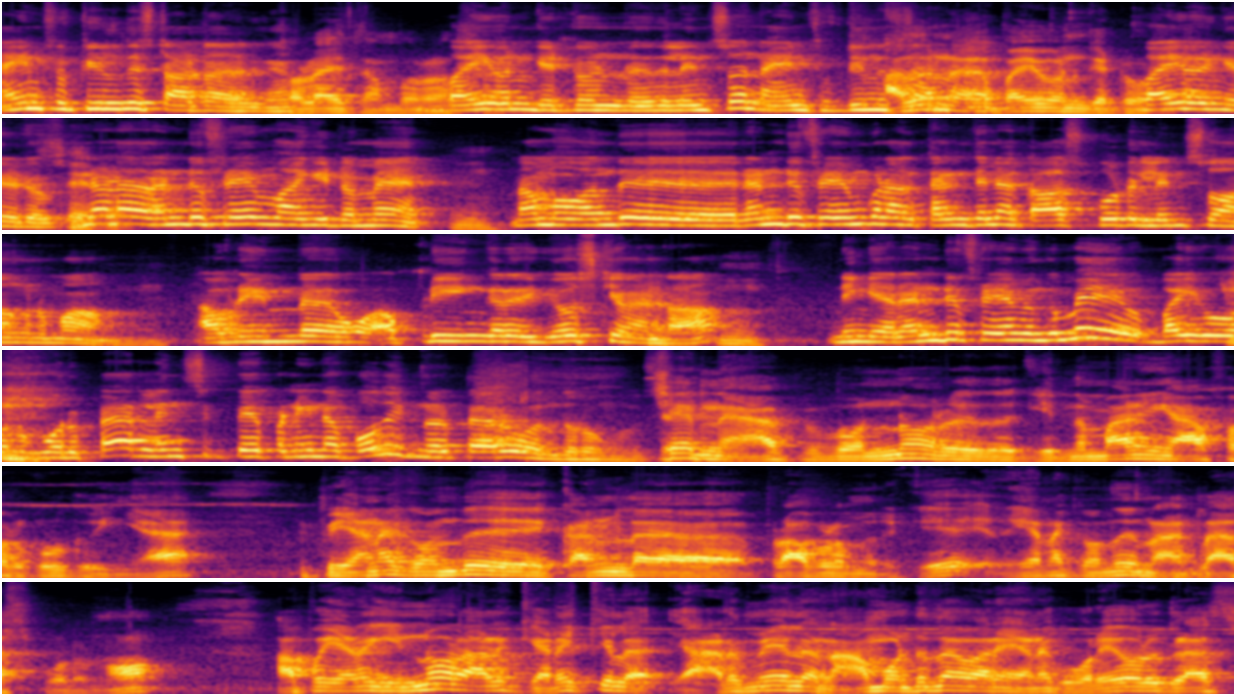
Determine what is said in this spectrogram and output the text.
நைன் ஃபிஃப்டிலேருந்து ஸ்டார்ட் ஆகுதுங்க. தொள்ளாயிரத்தி ஐம்பது பை ஒன் கெட் ஒன் இது லென்ஸும் நைன் ஃபிஃப்டிலேருந்து buy one get buy one get one என்னடா ரெண்டு ஃப்ரேம் வாங்கிட்டோமே? நம்ம வந்து ரெண்டு ஃப்ரேமுக்கு நாங்கள் தனித்தனியாக காசு போட்டு லென்ஸ் வாங்கணுமா? அப்படின்னு அப்படிங்கிறத யோசிக்க வேண்டாம். நீங்க ரெண்டு ஃப்ரேமுக்குமே பை ஒரு ஒரு பேர் லென்ஸுக்கு பே பண்ணீங்கன்னா போதும் இன்னொரு பேரும் வந்துடும் உங்களுக்கு. சரிண்ணே அப்போ இப்போ இன்னொரு இதுக்கு இந்த மாதிரி நீங்கள் ஆஃபர் கொடுக்குறீங்க. இப்போ எனக்கு வந்து கண்ணில் ப்ராப்ளம் இருக்குது எனக்கு வந்து நான் கிளாஸ் போடணும். அப்போ எனக்கு இன்னொரு ஆள் கிடைக்கல. யாருமே இல்லை. நான் மட்டும்தான் வரேன். எனக்கு ஒரே ஒரு கிளாஸ்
